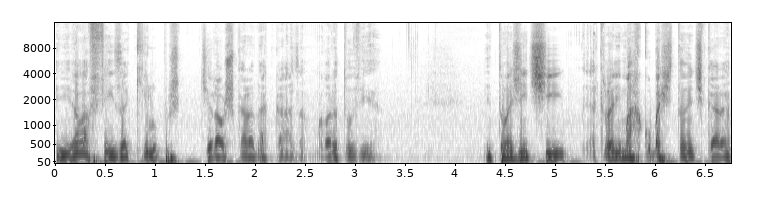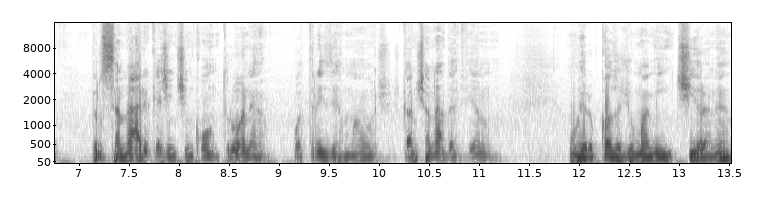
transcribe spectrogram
E ela fez aquilo para tirar os caras da casa. Agora tu vê. Então a gente. Aquilo ali marcou bastante, cara. Pelo cenário que a gente encontrou, né? Pô, três irmãos. Os caras não tinham nada a ver. Não, morreram por causa de uma mentira, né?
